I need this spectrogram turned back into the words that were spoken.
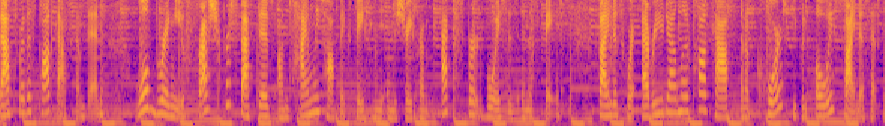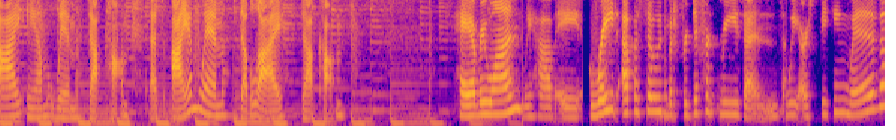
That's where this podcast comes in. We'll bring you fresh perspectives on timely topics facing the industry from expert voices in the space. Find us wherever you download podcasts. And of course, you can always find us at iamwiim.com. That's iamwiim.com. Hey everyone, we have a great episode, but for different reasons. We are speaking with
